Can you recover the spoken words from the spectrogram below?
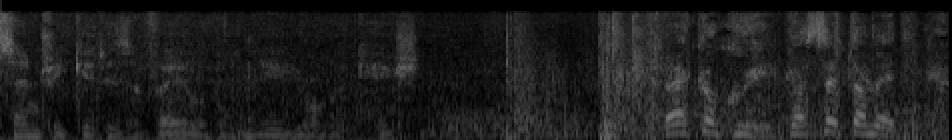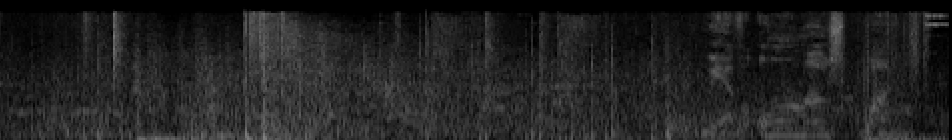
Sentry kit is available near your location. Ecco qui, cassetta medica. We have almost won.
